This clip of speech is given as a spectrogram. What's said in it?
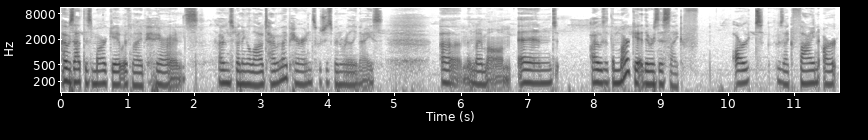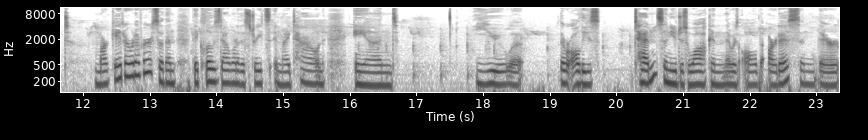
I was at this market with my parents. I've been spending a lot of time with my parents, which has been really nice. Um, and my mom. And I was at the market. There was this like art, it was like fine art market or whatever. So then they closed down one of the streets in my town and you uh, there were all these tents and you just walk and there was all the artists and their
